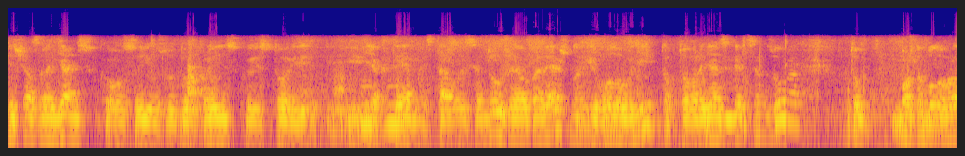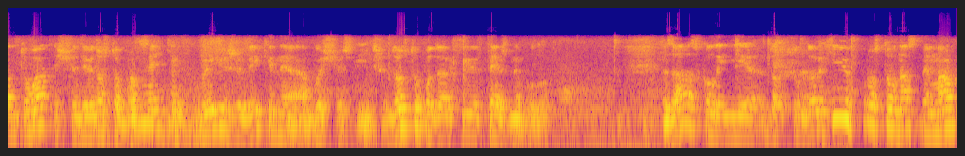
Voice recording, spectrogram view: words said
під час радянського союзу до української історії і як теми ставилися дуже обережно і головні, тобто радянська цензура, то можна було гарантувати, що 90% виріже, викине або щось інше. Доступу до архівів теж не було. Зараз, коли є доступ до архівів, просто у нас нема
